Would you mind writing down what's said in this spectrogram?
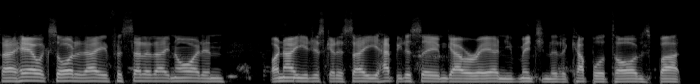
So how excited are you for Saturday night? And I know you're just going to say you're happy to see him go around. You've mentioned it a couple of times, but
